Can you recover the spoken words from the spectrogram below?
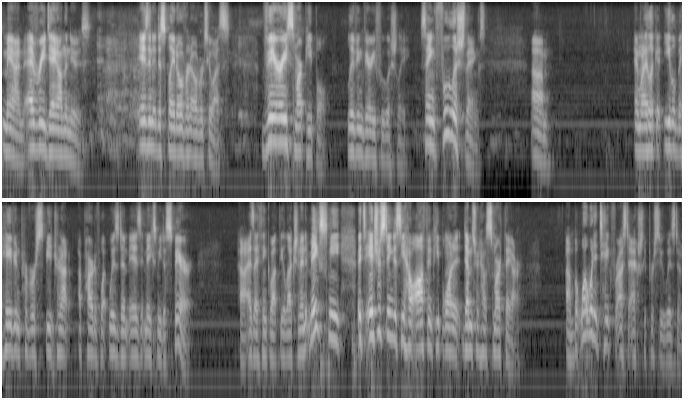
man, every day on the news, isn't it displayed over and over to us? Very smart people living very foolishly, saying foolish things. Um, and when I look at evil behavior and perverse speech are not a part of what wisdom is, it makes me despair uh, as I think about the election. And it makes me, it's interesting to see how often people want to demonstrate how smart they are. Um, but what would it take for us to actually pursue wisdom?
